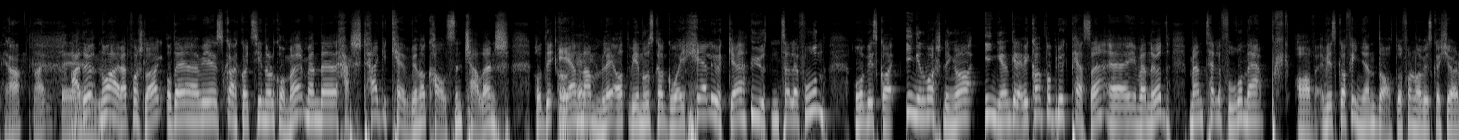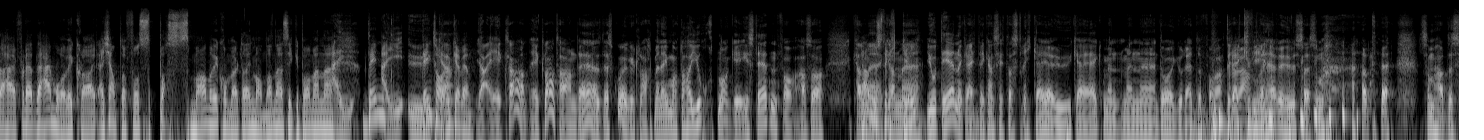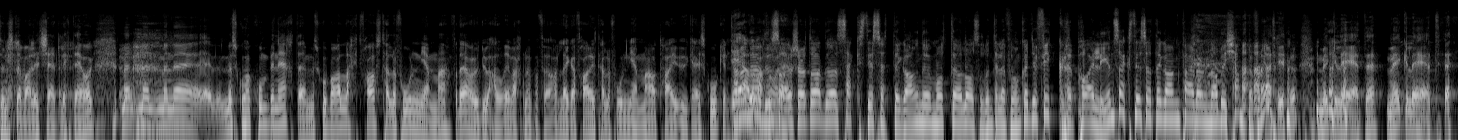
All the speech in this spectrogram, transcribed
ja, nei. Det, Nei, du, nå har jeg et forslag, og det, vi skal ikke si når det kommer, men det er hashtag Kevin og Carlsen challenge. Og det er okay. nemlig at vi nå skal gå ei hel uke uten telefon, og vi skal ha ingen varslinger, ingen greier. Vi kan få bruke PC eh, ved nød, men telefonen er av. Vi skal finne en dato for når vi skal kjøre det her, for det, det her må vi klare. Jeg kommer til å få spasma når vi kommer til den mandagen, er jeg sikker på, men eh, Ei, den, ei den tar du, Kevin. Ja, jeg er klar, jeg er klar til den. Det, det skulle jeg jo klart. Men jeg måtte ha gjort noe istedenfor. Altså, kan Ja, vi- jo. Det er noe greit. Jeg kan sitte og strikke i ei uke, jeg. Men, men eh, da er jeg jo redd for at det er andre her i huset som hadde, som hadde syntes det var litt kjedelig, det òg. Men, men, men eh, vi skulle ha kombinert det. Vi skulle bare lagt fra oss telefonen hjemme. For det har jo du aldri vært med på før. Legge fra deg telefonen hjemme og ta ei uke i skogen. Det Ja, det, du, sa jo sjøl at du har 60-70 ganger du måtte låse opp en telefon. Kan du fikle på Eileen 60-70 ganger per dag? Da blir du kjempefornøyd. Med glede. Med glede.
